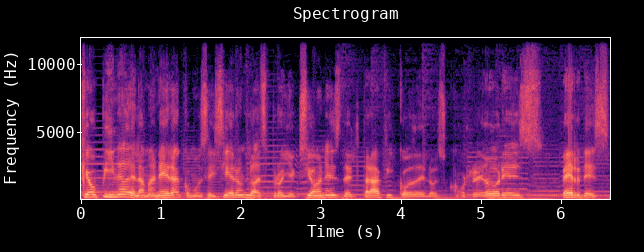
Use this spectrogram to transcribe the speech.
qué opina de la manera como se hicieron las proyecciones del tráfico de los corredores verdes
